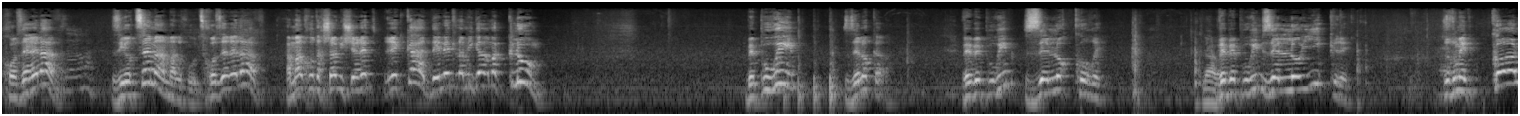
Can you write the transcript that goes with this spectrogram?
חוזר אליו. זה לא יוצא מהמלכות, חוזר אליו. המלכות עכשיו נשארת ריקה, דלת למגרמה, כלום. בפורים זה לא קרה. ובפורים זה לא קורה. ובפורים זה לא יקרה. זאת אומרת, כל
